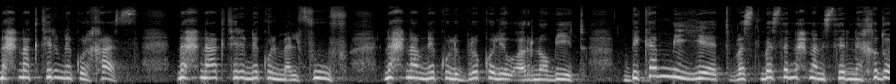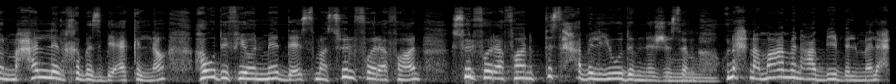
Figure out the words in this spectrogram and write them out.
نحن كتير بناكل خس. نحن كتير بناكل ملفوف. نحن بناكل بروكولي وقرنبيط بكميات. بس بس نحن نصير ناخدهم محل الخبز باكلنا هودي فيهم مادة اسمها sulforaphane sulforaphane بتسحب اليود من الجسم. ونحن ما عم نعبيه بالملح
